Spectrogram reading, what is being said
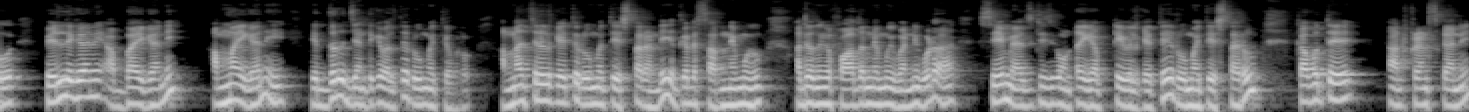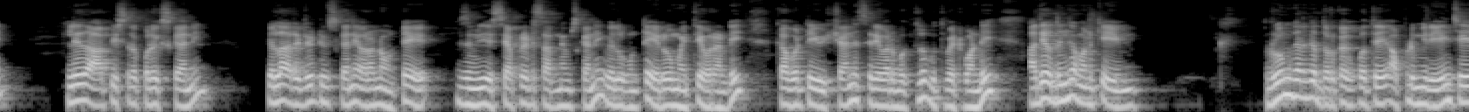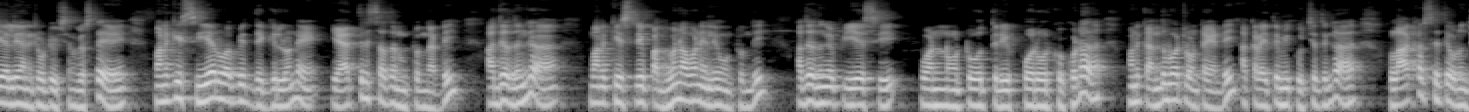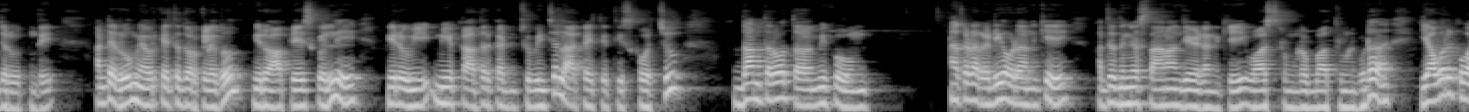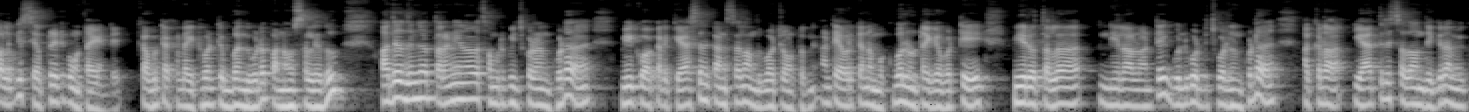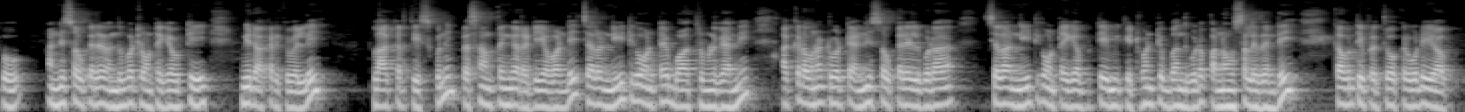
పెళ్ళి కానీ అబ్బాయి కానీ అమ్మాయి కానీ ఇద్దరు జంటకి వెళ్తే రూమ్ అయితే ఇవ్వరు. అన్నాచెల్లెలకి అయితే రూమ్ అయితే ఇస్తారండి. ఎందుకంటే సర్ నేము అదేవిధంగా ఫాదర్ నేము ఇవన్నీ కూడా సేమ్ యాజ్ ఇట్ ఈజ్గా ఉంటాయి కాబట్టి వీళ్ళకైతే రూమ్ అయితే ఇస్తారు. కాకపోతే ఫ్రెండ్స్ కానీ లేదా ఆఫీసులో కొలీగ్స్ కానీ ఇలా రిలేటివ్స్ కానీ ఎవరైనా ఉంటే సెపరేట్ సర్నేమ్స్ కానీ వీళ్ళు ఉంటే రూమ్ అయితే ఎవరండి? కాబట్టి ఈ విషయాన్ని శ్రీవారి భక్తులు గుర్తుపెట్టుకోండి. అదేవిధంగా మనకి రూమ్ కనుక దొరకకపోతే అప్పుడు మీరు ఏం చేయాలి అనేటువంటి విషయానికి వస్తే మనకి సిఆర్ ఆఫీస్ దగ్గరలోనే యాత్రి సదన్ ఉంటుందండి. అదేవిధంగా మనకి శ్రీ పద్మనాభ నిలయం ఉంటుంది. అదేవిధంగా PSC one two three four వరకు కూడా మనకి అందుబాటులో ఉంటాయండి. అక్కడైతే మీకు ఉచితంగా లాకర్స్ అయితే ఇవ్వడం జరుగుతుంది. అంటే రూమ్ ఎవరికైతే దొరకలేదో మీరు ఆ ప్లేస్కి వెళ్ళి మీరు మీ మీ యొక్క ఆధార్ కార్డుని చూపించి లాకర్ అయితే తీసుకోవచ్చు. దాని తర్వాత మీకు అక్కడ రెడీ అవ్వడానికి అదేవిధంగా స్నానాలు చేయడానికి వాష్రూమ్లో బాత్రూమ్లు కూడా ఎవరికి వాళ్ళకి సెపరేట్గా ఉంటాయండి. కాబట్టి అక్కడ ఎటువంటి ఇబ్బంది కూడా పనవసరం లేదు. అదేవిధంగా తలనీనాలు సమర్పించుకోవడానికి కూడా మీకు అక్కడ క్యాష్ అండ్ కన్సర్లు అందుబాటులో ఉంటుంది. అంటే ఎవరికైనా మొక్కుబలు ఉంటాయి కాబట్టి మీరు తల నీలాలు అంటే గుండు కొట్టించుకోవడానికి కూడా అక్కడ యాత్రి సదనం దగ్గర మీకు అన్ని సౌకర్యాలు అందుబాటులో ఉంటాయి కాబట్టి మీరు అక్కడికి వెళ్ళి లాకర్ తీసుకుని ప్రశాంతంగా రెడీ అవ్వండి. చాలా నీట్గా ఉంటాయి బాత్రూమ్లు కానీ. అక్కడ ఉన్నటువంటి అన్ని సౌకర్యాలు కూడా చాలా నీట్గా ఉంటాయి కాబట్టి మీకు ఎటువంటి ఇబ్బంది కూడా పన్నవసరం లేదండి. కాబట్టి ప్రతి ఒక్కరు కూడా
